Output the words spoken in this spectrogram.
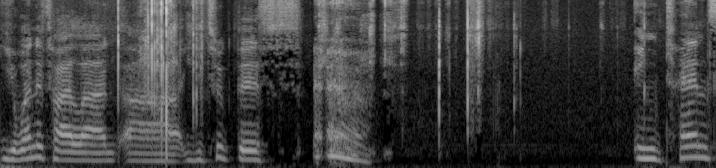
you went to Thailand, uh, you took this intense,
